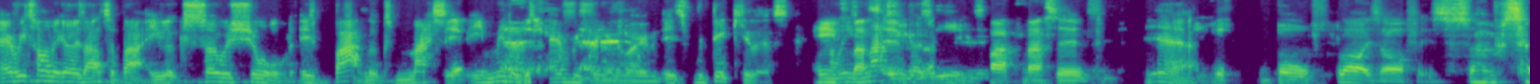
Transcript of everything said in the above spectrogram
every time he goes out to bat, he looks so assured. His bat looks massive. He middles everything at the moment. It's ridiculous. He's, I mean, massive. massive he is. Bat's massive. Yeah. The ball flies off. It's so, so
